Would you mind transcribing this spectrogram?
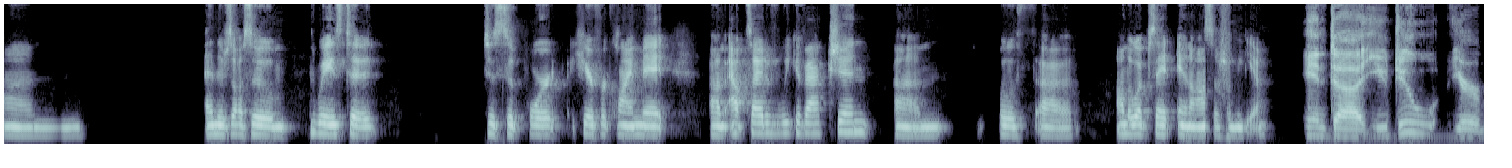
Um, and there's also ways to to support Here for Climate um, outside of Week of Action, um, both uh, on the website and on social media. And uh, you do your,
